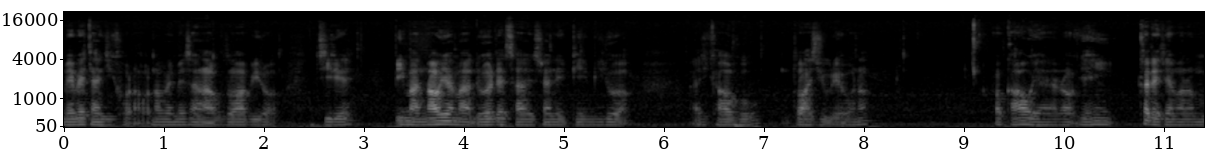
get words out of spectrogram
မဲမဲတန်ကြီးခေါ်တာပေါ့နော်မဲမဲဆန်လာကိုသွားပြီးတော့ကြည်တယ်ပြီးမှနောက်ရက်မှလိုရတဲ့ size တွေပြင်ပြီးတော့အဲ့ဒီကားကိုသွားယူတယ်ပေါ့နော်ဟောကားဝယ်ရတော့ရင်းခက်တဲ့ထဲမှာတော့မ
